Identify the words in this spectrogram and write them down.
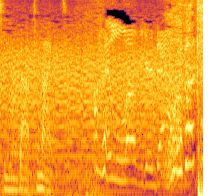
to you about tonight. I love your dad.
